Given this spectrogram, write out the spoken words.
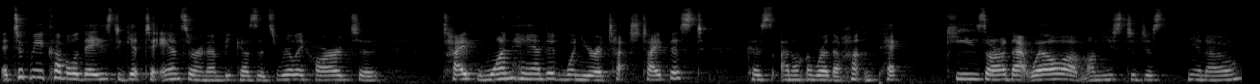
it took me a couple of days to get to answering them because it's really hard to type one-handed when you're a touch typist because I don't know where the hunt and peck keys are that well. I'm, I'm used to just you know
